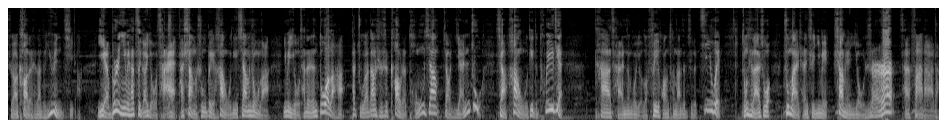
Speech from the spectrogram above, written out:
主要靠的是他的运气啊。也不是因为他自个儿有才，他上书被汉武帝相中了，因为有才的人多了哈。他主要当时是靠着同乡叫严柱向汉武帝的推荐，他才能够有了飞黄腾达的这个机会。总体来说，朱买臣是因为上面有人儿才发达的。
